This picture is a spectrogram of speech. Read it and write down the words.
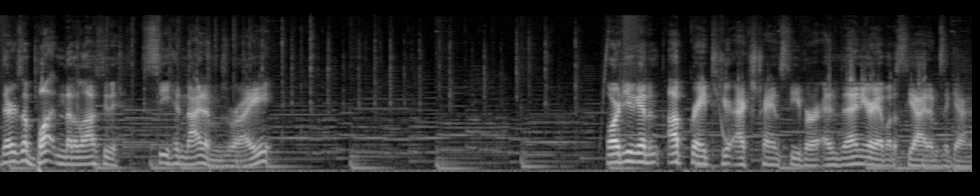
there's a button that allows you to see hidden items, right? Or do you get an upgrade to your Xtransceiver and then you're able to see items again?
